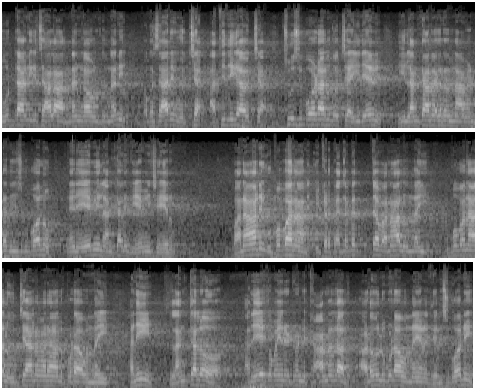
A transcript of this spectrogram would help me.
చూడ్డానికి చాలా అందంగా ఉంటుందని ఒకసారి వచ్చా అతిథిగా వచ్చా. చూసిపోవడానికి వచ్చా ఇదేమి? ఈ లంకానగరం నా వెంట తీసుకుపోను. నేను ఏమీ లంకానికి ఏమీ చేయను. వనాని ఉపవనాన్ని ఇక్కడ పెద్ద పెద్ద వనాలు ఉన్నాయి. ఉపవనాలు ఉద్యానవనాలు కూడా ఉన్నాయి. అని లంకలో అనేకమైనటువంటి కానలాలు అడవులు కూడా ఉన్నాయని తెలుసుకొని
